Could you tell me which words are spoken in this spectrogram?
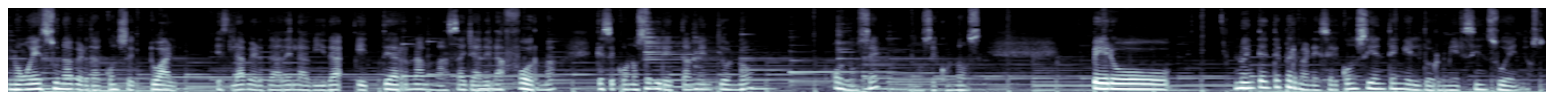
No es una verdad conceptual, es la verdad de la vida eterna más allá de la forma que se conoce directamente o no, o no sé, no se conoce. Pero no intente permanecer consciente en el dormir sin sueños.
